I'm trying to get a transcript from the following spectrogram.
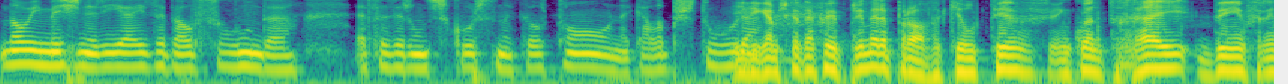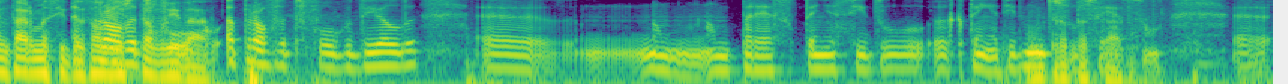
não imaginaria a Isabel II a fazer um discurso naquele tom, naquela E postura. digamos que até foi a primeira prova que ele teve, enquanto rei, de enfrentar uma situação de instabilidade. fogo, a prova de fogo dele não, não me parece que tenha sido eh, que tenha tido muito sucesso. Eh,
